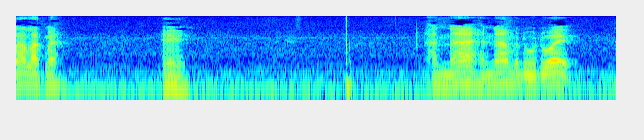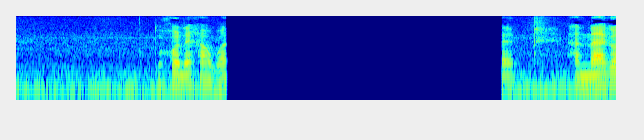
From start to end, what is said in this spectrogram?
น่ารักนะเฮ้ยฮันน่าฮันน่ามาดูด้วย ทุกคนได้ข่าวว่าฮันน่าก็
